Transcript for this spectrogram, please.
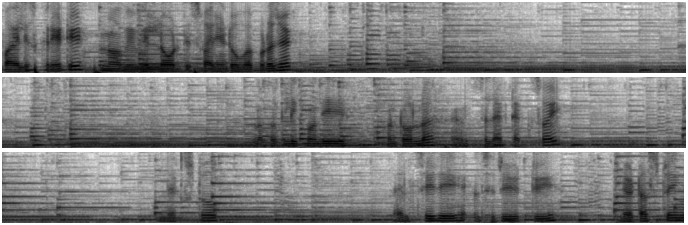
file is created. Now we will load this file into our project. Now click on the controller and select hex file desktop LCD LCD data string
